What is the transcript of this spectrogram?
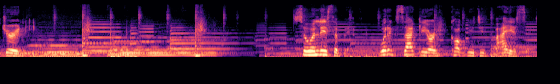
journey. So, Elizabeth, what exactly are cognitive biases?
